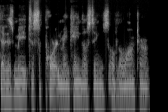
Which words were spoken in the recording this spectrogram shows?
that is made to support and maintain those things over the long term.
